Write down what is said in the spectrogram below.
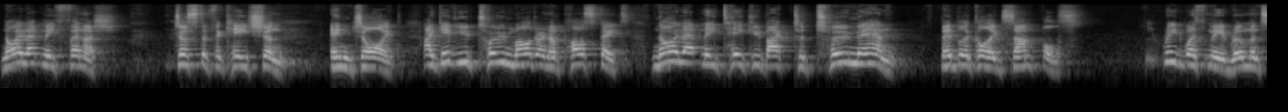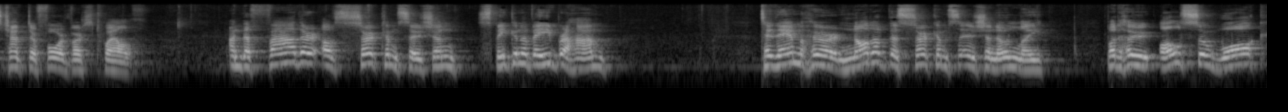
Now let me finish justification enjoyed. I give you two modern apostates. Now let me take you back to two men, biblical examples. Read with me Romans chapter 4, verse 12. And the father of circumcision, speaking of Abraham, to them who are not of the circumcision only, but who also walk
